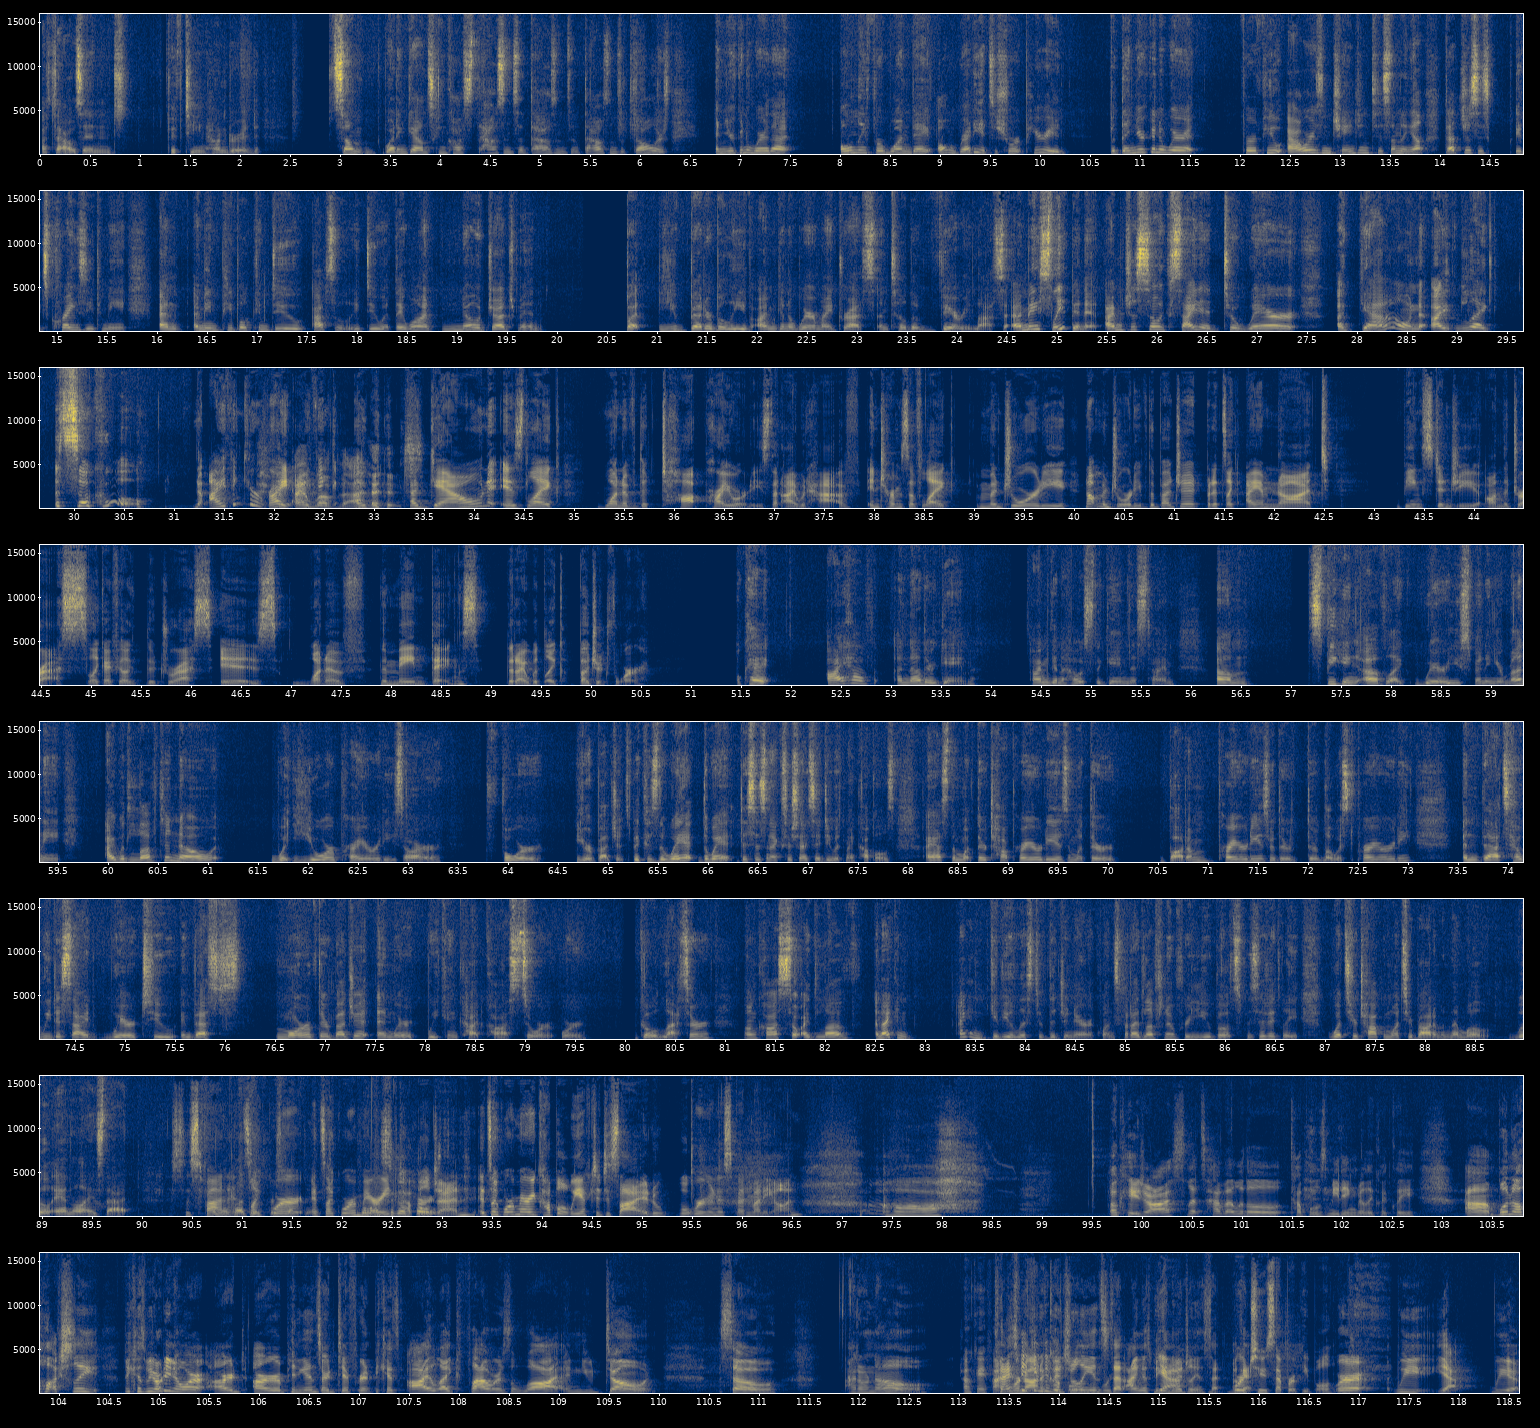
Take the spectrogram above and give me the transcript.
a thousand, fifteen hundred. Some wedding gowns can cost thousands and thousands and thousands of dollars, and you're going to wear that only for one day. Already, it's a short period, but then you're going to wear it for a few hours and change into something else. That just is it's crazy to me. And I mean, people can do absolutely do what they want, no judgment. But you better believe I'm going to wear my dress until the very last. I may sleep in it. I'm just so excited to wear a gown. I like it's so cool. No, I think you're right. I, love that. A, a gown is like one of the top priorities that I would have in terms of like majority, not majority of the budget, but it's like I am not being stingy on the dress. Like I feel like the dress is one of the main things that I would like budget for. Okay, I have another game. I'm going to host the game this time. Um, speaking of like where are you spending your money, I would love to know what your priorities are for your budgets because the way the way this is an exercise I do with my couples, I ask them what their top priority is and what their bottom priorities or their their lowest priority, and that's how we decide where to invest more of their budget and where we can cut costs or or go lesser on costs. So I'd love and I can I can give you a list of the generic ones, but I'd love to know for you both specifically what's your top and what's your bottom and then we'll we'll analyze that. This is fun. It's like we're it's like we're a married couple, first? Jen. It's like we're a married couple. We have to decide what we're going to spend money on. Oh. Okay, Joss, let's have a little couples meeting really quickly. Um, well, no, actually, because we already know our, our our opinions are different because I like flowers a lot and you don't. So, I don't know. Okay, fine. Can I we're speak not individually instead? I'm gonna speak yeah, individually instead. We're two separate people. We're we yeah we.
